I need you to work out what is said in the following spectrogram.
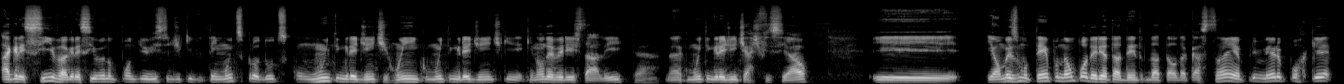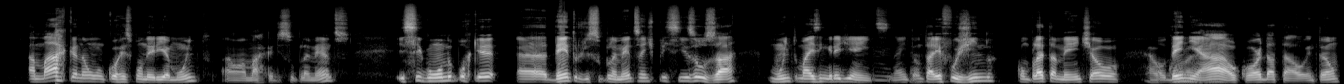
agressiva, agressiva no ponto de vista de que tem muitos produtos com muito ingrediente ruim, com muito ingrediente que, que não deveria estar ali, Tá. né, com muito ingrediente artificial. E, e ao mesmo tempo não poderia estar dentro da tal da castanha, primeiro porque a marca não corresponderia muito a uma marca de suplementos, e segundo porque eh, dentro de suplementos a gente precisa usar muito mais ingredientes, né? então estaria fugindo completamente ao, ao o DNA, ao core da tal. Então,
